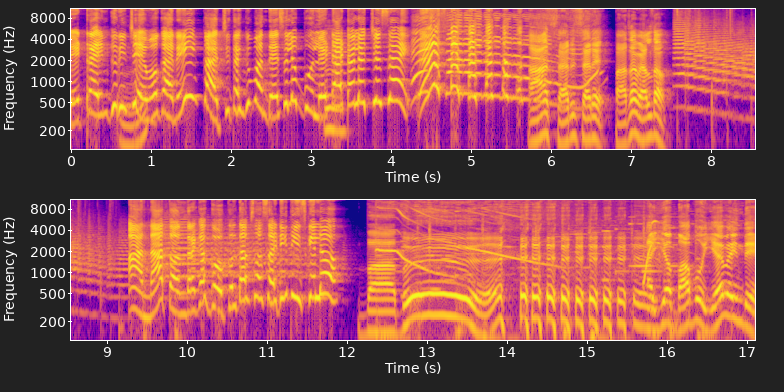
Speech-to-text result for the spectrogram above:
బుల్లెట్ ట్రైన్ గురించి ఏమో గానీ ఖచ్చితంగా మన దేశంలో బుల్లెట్ ఆటోలు వచ్చేసాయి. ఆ సరే సరే. పద వెళ్దాం. అన్న తొందరగా గోకుల్ధామ్ సొసైటీకి తీసుకెళ్ళు. బాబు. అయ్యో బాబు ఏమైంది?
